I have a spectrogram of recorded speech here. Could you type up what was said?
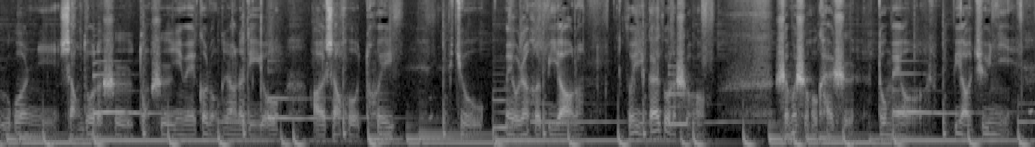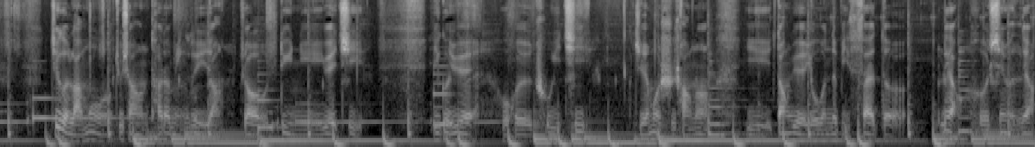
如果你想做的是总是因为各种各样的理由而向后推，就没有任何必要了。所以该做的时候，什么时候开始都没有必要拘泥。这个栏目就像它的名字一样，叫《蒂尼月记》，一个月我会出一期。节目时长呢，以当月尤文的比赛的量和新闻量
